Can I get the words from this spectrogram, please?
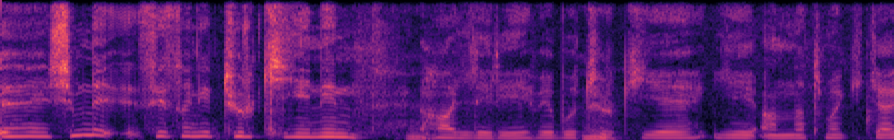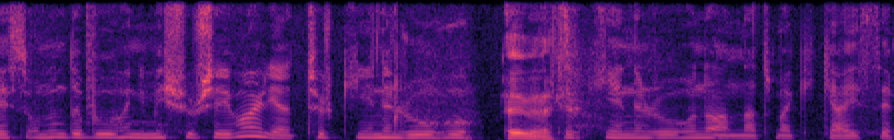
E, şimdi siz hani Türkiye'nin halleri ve bu Türkiye'yi anlatmak hikayesi onun da bu hani meşhur şey var ya Türkiye'nin ruhu. Evet. Türkiye'nin ruhunu anlatmak hikayesi.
